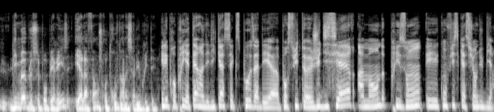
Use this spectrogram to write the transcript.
l'immeuble se paupérise. Et à la fin, on se retrouve dans l'insalubrité. Et les propriétaires indélicats s'exposent à des euh, poursuites euh, judiciaires, amendes, prison et confiscation du bien.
